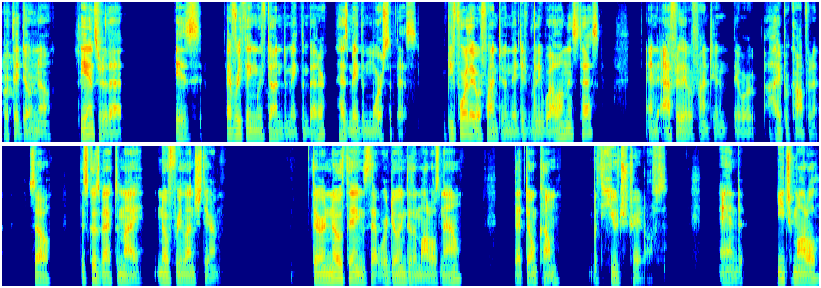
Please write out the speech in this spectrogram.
what they don't know? The answer to that is everything we've done to make them better has made them worse at this. Before they were fine tuned, they did really well on this task. And after they were fine tuned, they were hyper confident. So this goes back to my no free lunch theorem. There are no things that we're doing to the models now that don't come with huge trade offs. And each model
